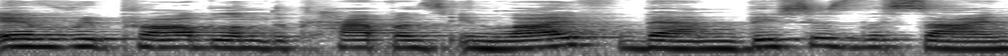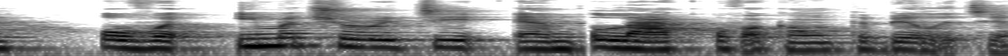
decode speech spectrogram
every problem that happens in life, then this is the sign of immaturity and lack of accountability.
